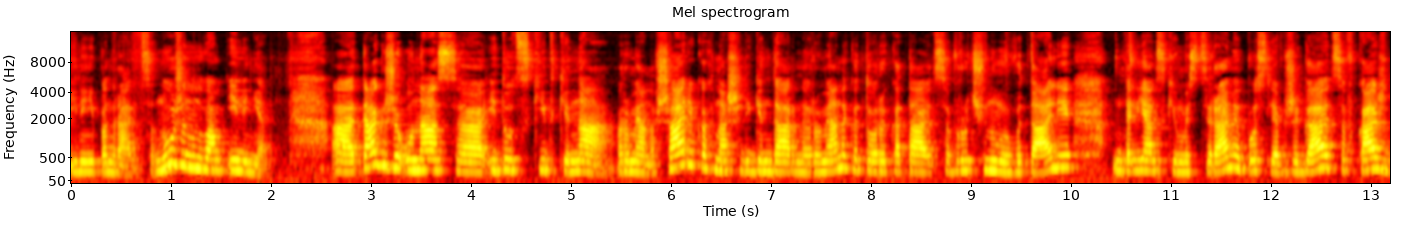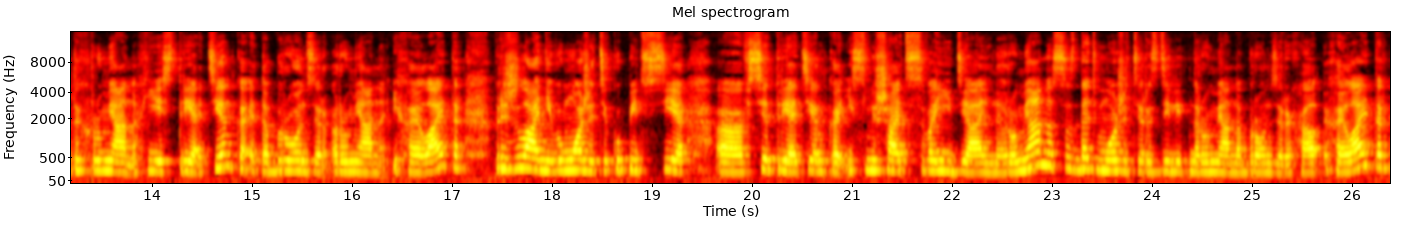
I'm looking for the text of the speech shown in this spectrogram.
или не понравится, нужен он вам или нет. А, также у нас а, идут скидки на румяна в шариках, наши легендарные румяна, которые катаются вручную в Италии, итальянскими мастерами, после обжигаются. В каждых румянах есть три оттенка, это бронзер, румяна и хайлайтер. При желании вы можете купить все, а, все три оттенка и смешать свои идеальные румяна, создать, можете разделить на румяна, бронзер и хайлайтер.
